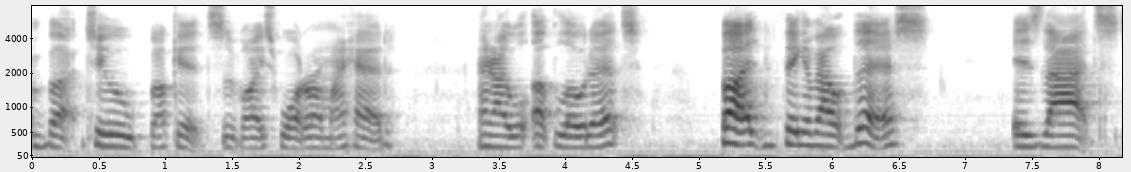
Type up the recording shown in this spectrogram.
but two buckets of ice water on my head and I will upload it but the thing about this is that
